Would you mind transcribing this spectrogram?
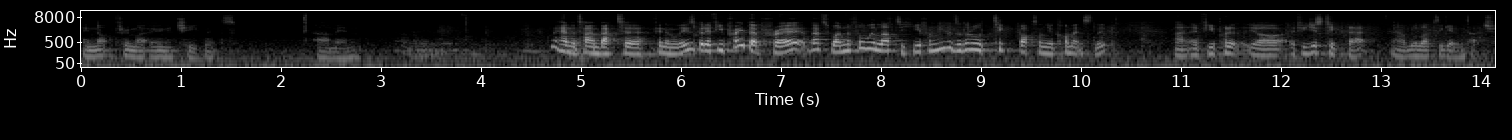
and not through my own achievements. Amen. I'm going to hand the time back to Finn and Liz, but if you prayed that prayer, that's wonderful. We'd love to hear from you. There's a little tick box on your comment slip. Uh, if you put it, uh, if you just tick that, uh, we'd love to get in touch.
